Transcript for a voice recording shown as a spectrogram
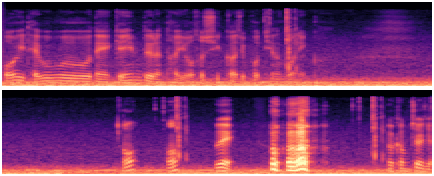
거의 대부분의 게임들은 다 6시까지 버티는 거니까 어? 어? 왜? 아 깜짝이야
